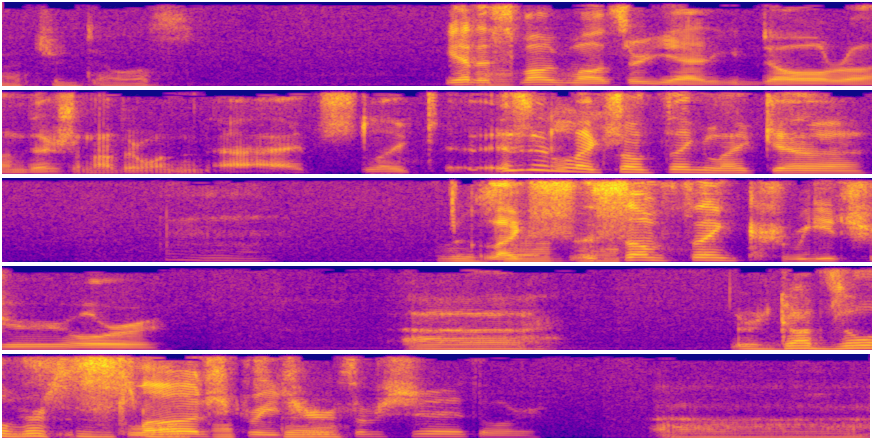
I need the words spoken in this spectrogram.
That should tell us. Yeah, the Uh, smog monster. Yeah, the Hedorah, and there's another one. Uh, it's like, isn't it like something like uh, There's, like uh, something creature or Uh, there's Godzilla versus the sludge creature or some shit or Uh,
